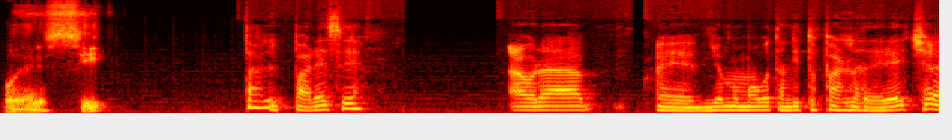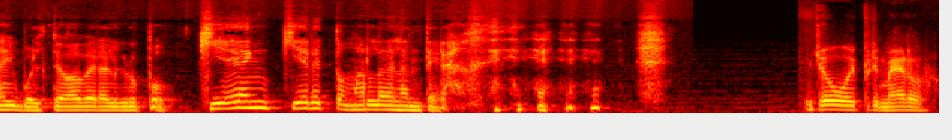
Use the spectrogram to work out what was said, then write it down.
Pues sí. ¿eh? Tal parece. Ahora eh, yo me muevo tantito para la derecha y volteo a ver al grupo. ¿Quién quiere tomar la delantera? Yo voy primero.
